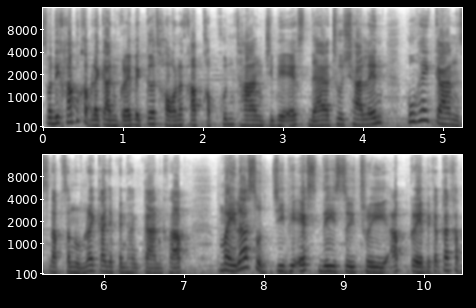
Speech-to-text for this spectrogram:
สวัสดีครับพบกับรายการ Great Baker Talk นะครับ ขอบคุณทาง GPX Dare to Challenge ผู้ให้การสนับสนุนรายการอย่างเป็นทางการครับ ใหม่ล่าสุด GPX DC3 อัปเกรดไปกับการขับ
